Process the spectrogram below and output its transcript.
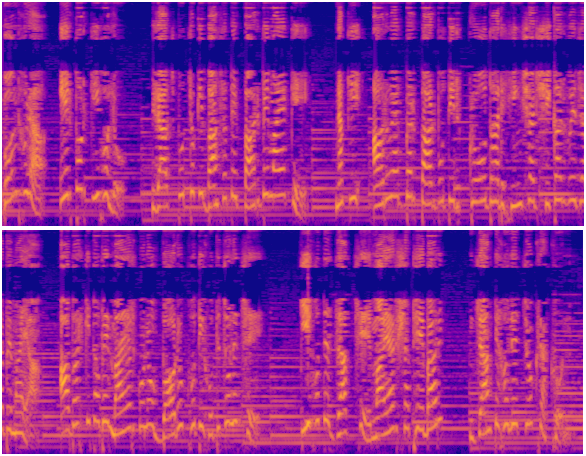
বন্ধুরা, এরপর কি হলো? রাজপুত্র কি বাঁচাতে পারবে মায়াকে? নাকি আরও একবার পার্বতীর ক্রোধ আর হিংসার শিকার হয়ে যাবে মায়া? আবার কি তবে মায়ার কোনো বড় ক্ষতি হতে চলেছে? কি হতে যাচ্ছে মায়ার সাথে এবার? জানতে হলে চোখ রাখুন।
